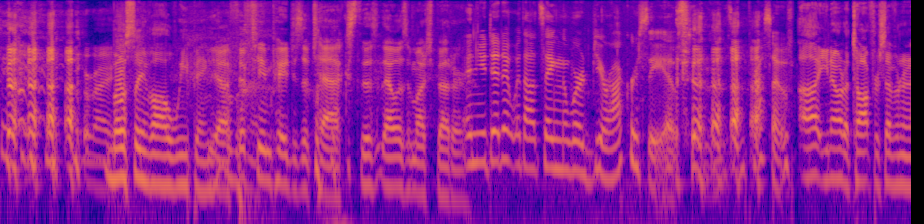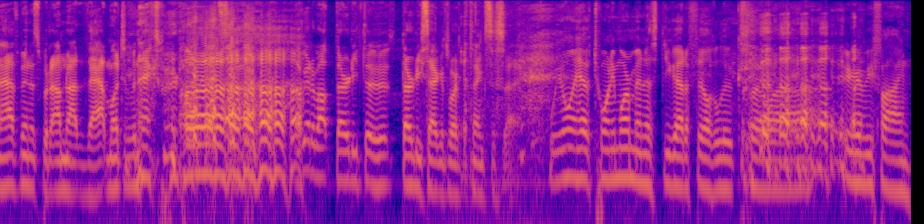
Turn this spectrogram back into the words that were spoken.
right. mostly involved weeping. Yeah, fifteen pages of text. This, that was much better. And you did it without saying the word bureaucracy. It was, it was impressive. Uh, you know, to talk for seven and a half minutes, but I'm not that much of an expert. Uh, so I've got about 30, to 30 seconds worth of things to say. We only have twenty more minutes. You got to fill, Luke. So uh, you're gonna be fine.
